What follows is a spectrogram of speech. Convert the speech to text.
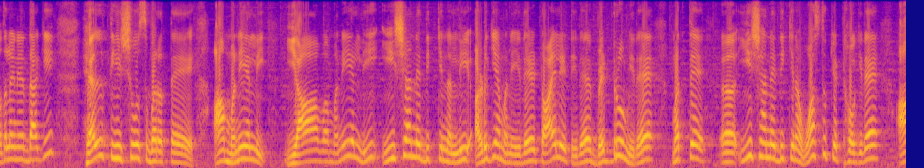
ಮೊದಲನೇದಾಗಿ ಹೆಲ್ತ್ ಇಶ್ಯೂಸ್ ಬರುತ್ತೆ. ಆ ಮನೆಯಲ್ಲಿ, ಯಾವ ಮನೆಯಲ್ಲಿ ಈಶಾನ್ಯ ದಿಕ್ಕಿನಲ್ಲಿ ಅಡುಗೆ ಮನೆ ಇದೆ, ಟಾಯ್ಲೆಟ್ ಇದೆ, ಬೆಡ್ರೂಮ್ ಇದೆ, ಮತ್ತು ಈಶಾನ್ಯ ದಿಕ್ಕಿನ ವಾಸ್ತು ಕೆಟ್ಟು ಹೋಗಿದೆ ಆ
